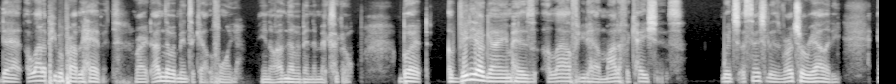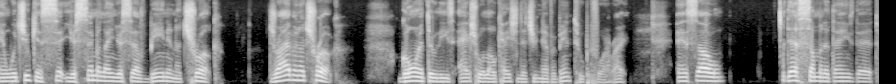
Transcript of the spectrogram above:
that a lot of people probably haven't, right? I've never been to California, you know, I've never been to Mexico, but a video game has allowed for you to have modifications, which essentially is virtual reality, in which you can sit, you're simulating yourself being in a truck driving a truck going through these actual locations that you've never been to before, right? And so that's some of the things that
